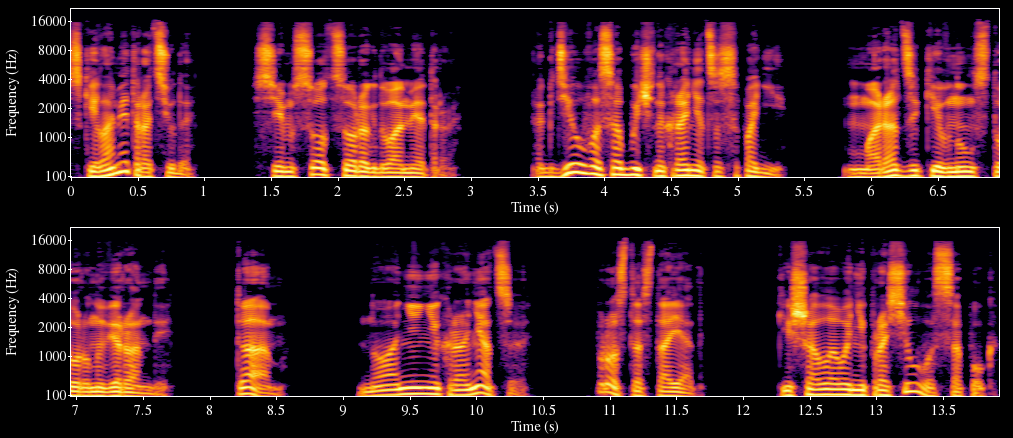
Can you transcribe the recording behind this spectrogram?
С километра отсюда?» «742 метра». «Где у вас обычно хранятся сапоги?» Марадзе кивнул в сторону веранды. «Там. Но они не хранятся. Просто стоят». «Кишалава не просил вас сапог?»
